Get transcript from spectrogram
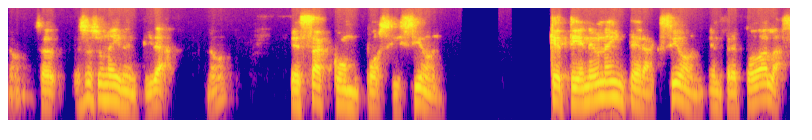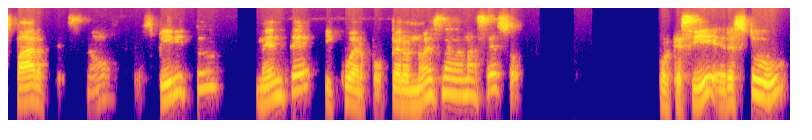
¿No? O sea, eso es una identidad, ¿no? Esa composición que tiene una interacción entre todas las partes, ¿no? Espíritu, mente y cuerpo, pero no es nada más eso. Porque sí, eres tú,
